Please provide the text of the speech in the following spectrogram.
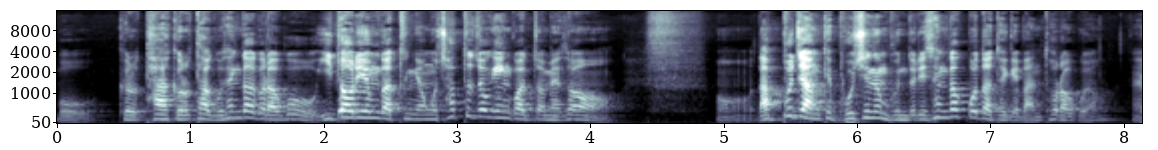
뭐다 그렇다고 생각을 하고 이더리움 같은 경우 차트적인 관점에서 어, 나쁘지 않게 보시는 분들이 생각보다 되게 많더라고요. 예.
